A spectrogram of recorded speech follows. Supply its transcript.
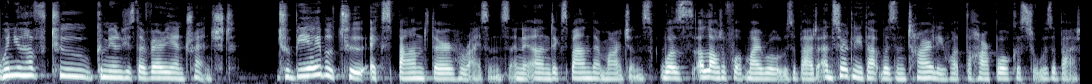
when you have two communities that are very entrenched, to be able to expand their horizons and, and, expand their margins was a lot of what my role was about. And certainly that was entirely what the Harp Orchestra was about.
